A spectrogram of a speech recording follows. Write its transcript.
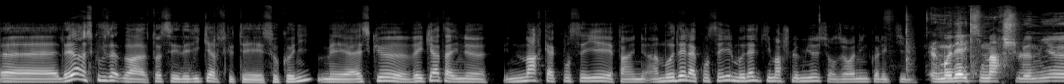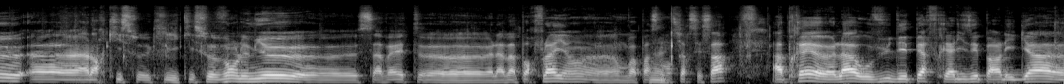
Euh, D'ailleurs, est-ce que vous avez... bah, toi c'est délicat parce que tu es Soconi, mais est-ce que V4 a une, une marque à conseiller, enfin une- un modèle à conseiller, le modèle qui marche le mieux sur The Running Collective? Le modèle qui marche le mieux, euh, alors qui se, qui, qui se vend le mieux, euh, ça va être euh, la Vaporfly, hein, euh, on va pas se mentir, c'est ça. Après, euh, là, au vu des perfs réalisés par les gars euh,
